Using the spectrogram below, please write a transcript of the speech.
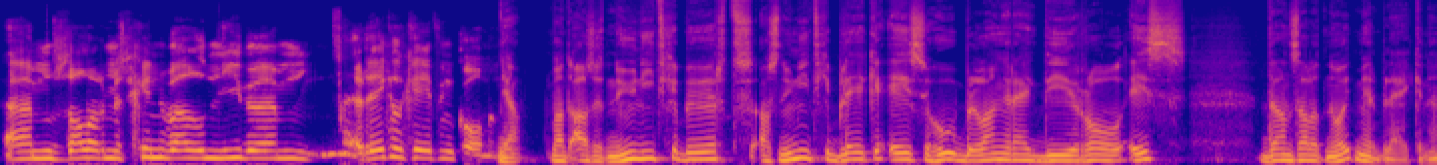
um, zal er misschien wel nieuwe regelgeving komen. Ja, want als het nu niet gebeurt, als nu niet gebleken is hoe belangrijk die rol is, dan zal het nooit meer blijken, hè?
